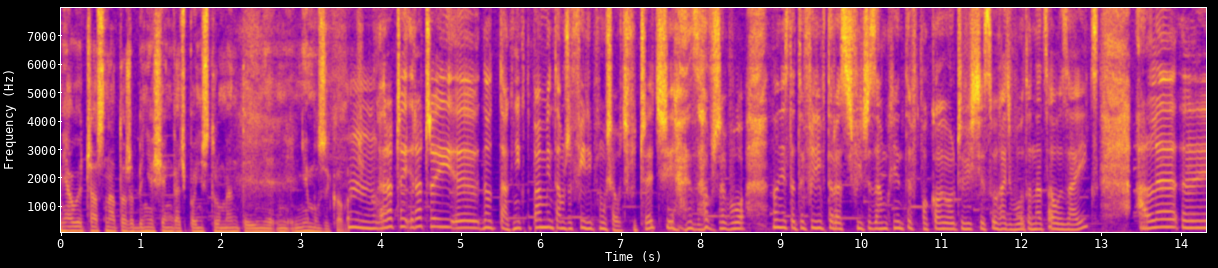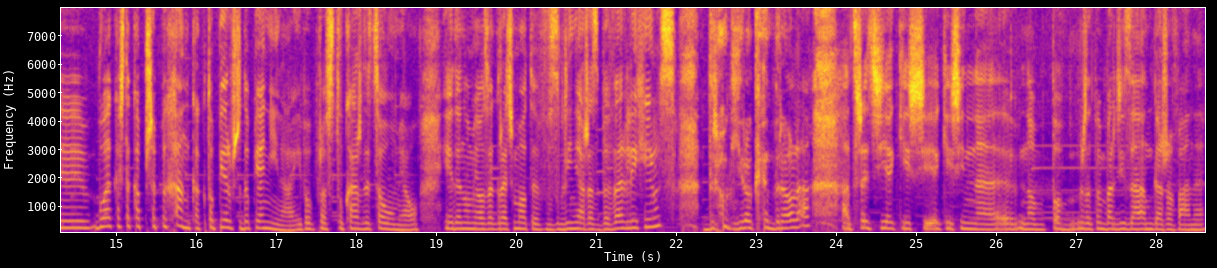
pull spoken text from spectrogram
miały czas na to, żeby nie sięgać po instrumenty i nie, nie, nie muzykować? Mm, raczej, raczej, y, no tak, nie, pamiętam, że Filip musiał ćwiczyć. Zawsze było, no niestety Filip teraz ćwiczy zamknięty w pokoju, oczywiście słychać było to na cały ZAX, ale y, była jakaś taka przepychanka, kto pierwszy do pianina i po prostu każdy co umiał. Jeden umiał zagrać motyw z gliniarza z Beverly Hills, drugi rock'n'rolla, a trzeci jakieś, jakieś inne, no, po, że tak powiem, bardziej zaangażowane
